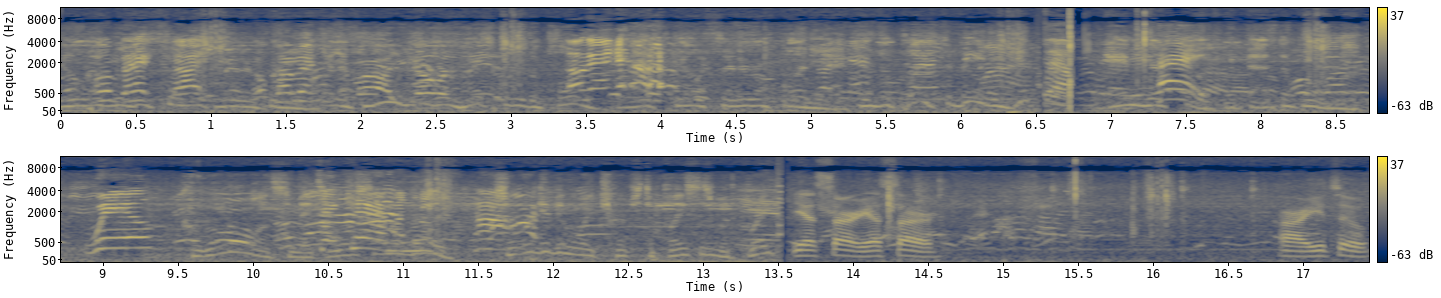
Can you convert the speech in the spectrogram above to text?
don't come back tonight. Don't come back tomorrow. You know what it is. Okay. Hey, Will, take care of my knee. So we're giving away trips to places with great Yes, sir. Yes, sir. All right, you too.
